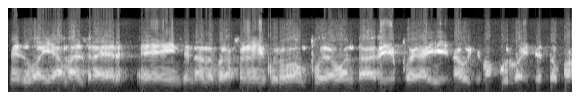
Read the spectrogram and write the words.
me tuvo ahí a maltraer, eh, intentando por afuera en el curvón, pude aguantar y después ahí en la última curva intentó por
